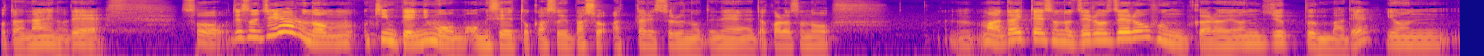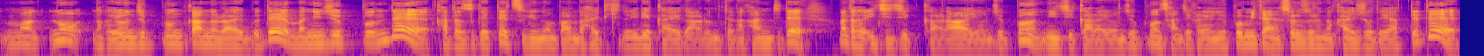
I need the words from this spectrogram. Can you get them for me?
ことはないので、そう。で、その JR の近辺にもお店とかそういう場所あったりするのでね、だからその、まあ大体その00分から40分まで4、まあ、のなんか40分間のライブで、まあ、20分で片付けて次のバンド入ってきて入れ替えがあるみたいな感じで、まあ、だから1時から40分2時から40分3時から40分みたいなそれぞれの会場でやってて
